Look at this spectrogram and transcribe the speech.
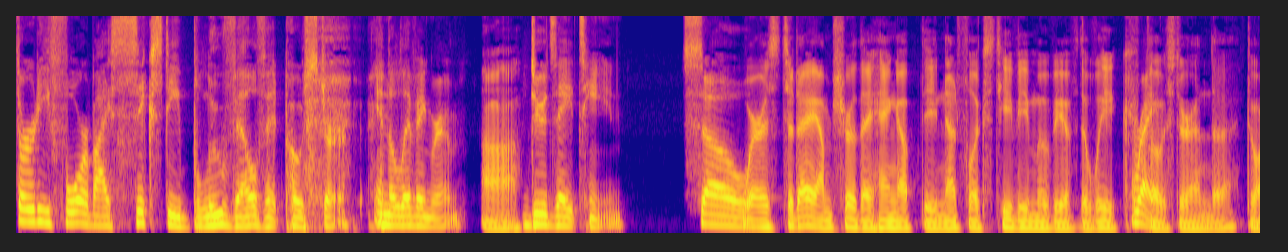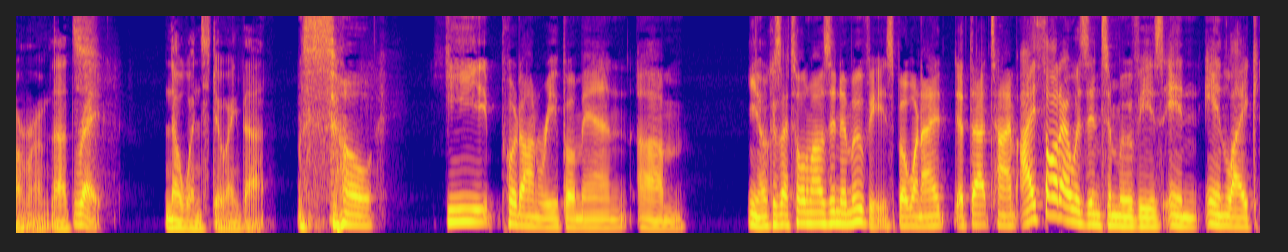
34 by 60 blue velvet poster in the living room. Uh-huh. Dude's 18. So, whereas today, I'm sure they hang up the Netflix TV movie of the week Right. poster in the dorm room. That's right. No one's doing that. So he put on Repo Man, um, you know, because I told him I was into movies. But when I at that time, I thought I was into movies in in like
